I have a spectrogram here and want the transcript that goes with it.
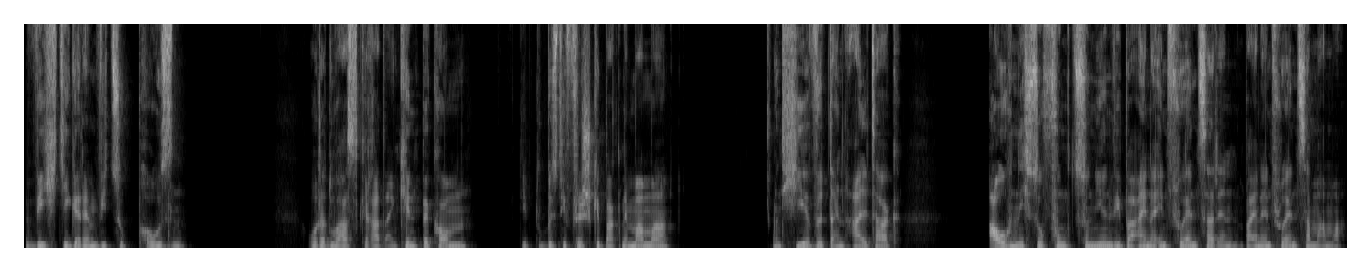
wichtigerem wie zu posen. Oder du hast gerade ein Kind bekommen, du bist die frisch gebackene Mama und hier wird dein Alltag auch nicht so funktionieren wie bei einer Influencerin, bei einer Influencer-Mama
